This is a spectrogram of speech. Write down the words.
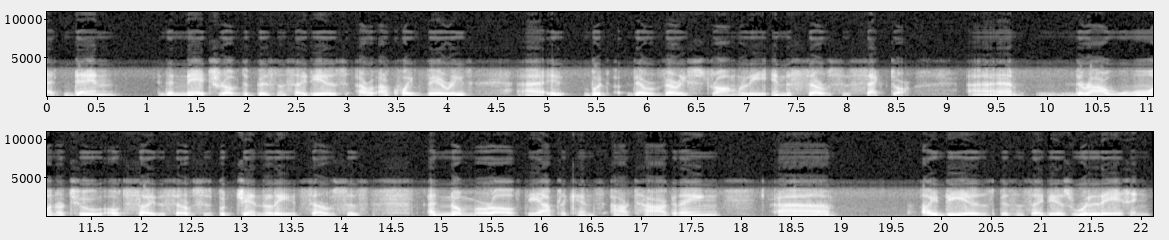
Uh, then the nature of the business ideas are, are quite varied, uh, it, but they're very strongly in the services sector. Uh, there are one or two outside the services, but generally it's services. A number of the applicants are targeting uh, ideas, business ideas relating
